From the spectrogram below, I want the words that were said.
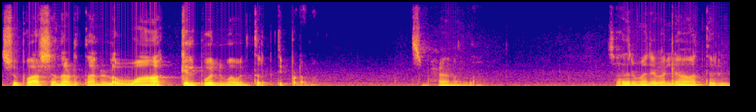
ശുപാർശ നടത്താനുള്ള വാക്കിൽ പോലും അവൻ തൃപ്തിപ്പെടണം. സുഹാനുള്ള സഹോദരന്മാരെ വല്ലാത്തൊരു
